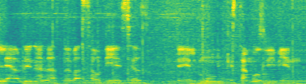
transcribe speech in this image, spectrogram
le hablen a las nuevas audiencias del mundo que estamos viviendo.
